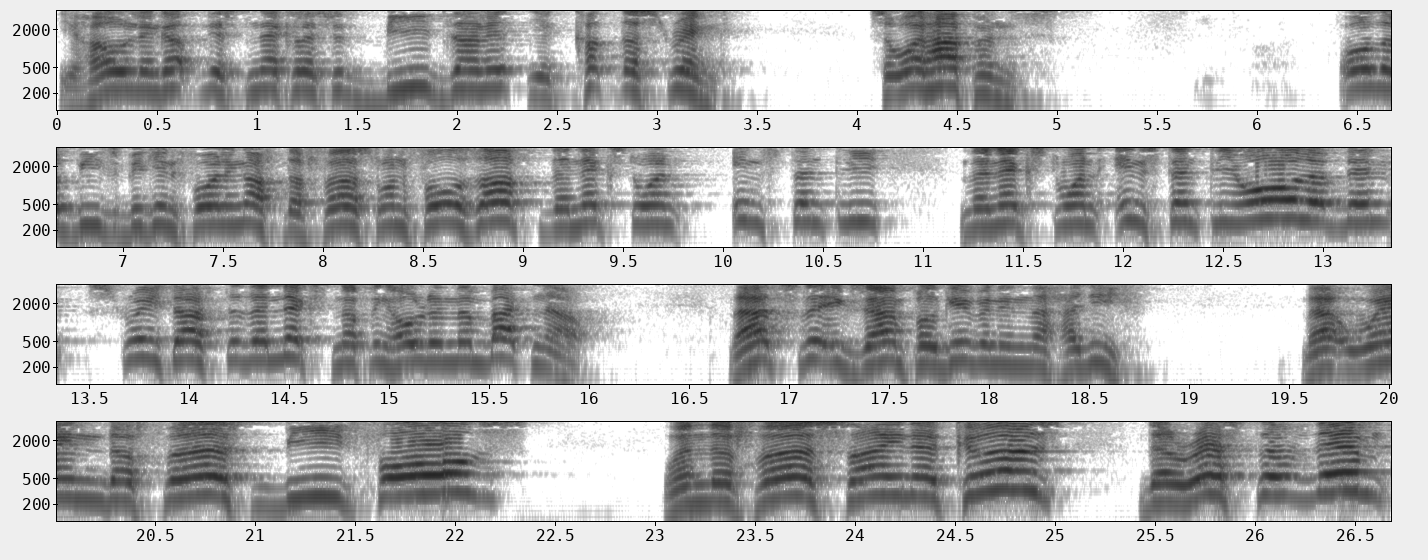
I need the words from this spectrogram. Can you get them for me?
you're holding up this necklace with beads on it, you cut the string. So what happens? All the beads begin falling off. The first one falls off, the next one instantly the next one instantly, all of them straight after the next, nothing holding them back now. That's the example given in the hadith. That when the first bead falls, when the first sign occurs, the rest of them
